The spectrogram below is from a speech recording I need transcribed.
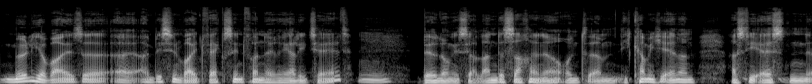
möglicherweise äh, ein bisschen weit weg sind von der Realität. Mhm Bildung ist ja Landessache, ne? Und ähm, ich kann mich erinnern, als die ersten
